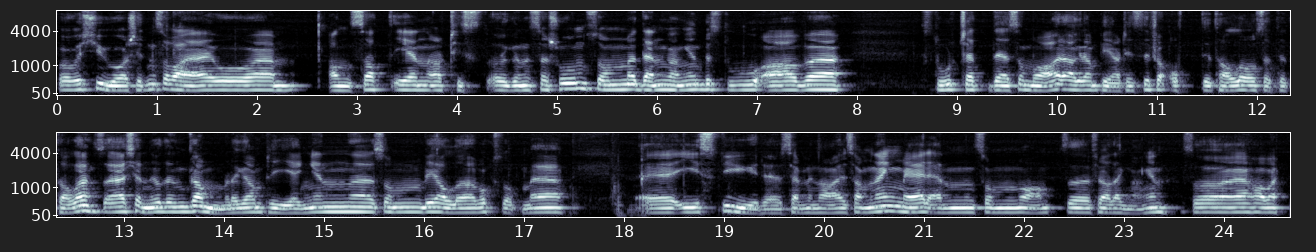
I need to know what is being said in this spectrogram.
For over 20 år siden så var jeg jo ansatt i en artistorganisasjon som den gangen besto av stort sett det som var av Grand Prix-artister fra 80-tallet og 70-tallet. Så jeg kjenner jo den gamle Grand Prix-gjengen eh, som vi alle har vokst opp med eh, i styreseminarsammenheng, mer enn som noe annet eh, fra den gangen. Så jeg har vært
